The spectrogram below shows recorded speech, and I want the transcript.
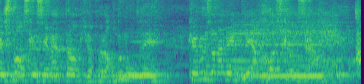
Et je pense que c'est maintenant qu'il va falloir nous montrer que vous en avez une paire grosse comme ça.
